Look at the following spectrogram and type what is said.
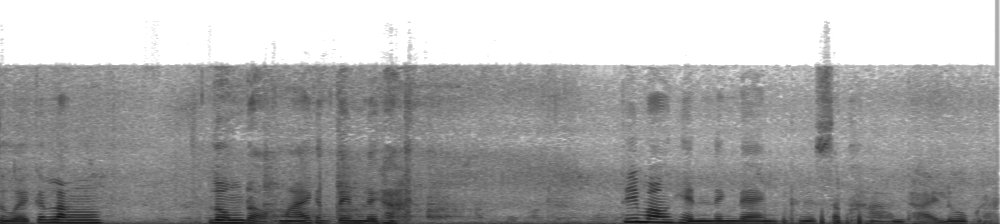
สวยกำลังลงดอกไม้กันเต็มเลยค่ะ ที่มองเห็นแดงๆ คือสะพานถ่ายรูปค่ะ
